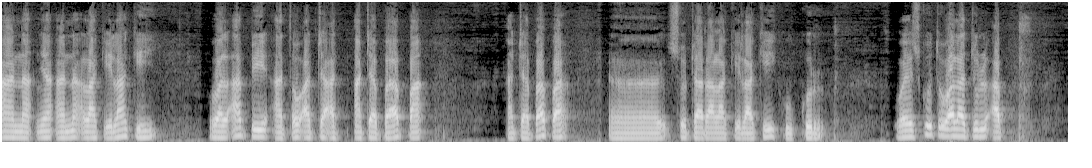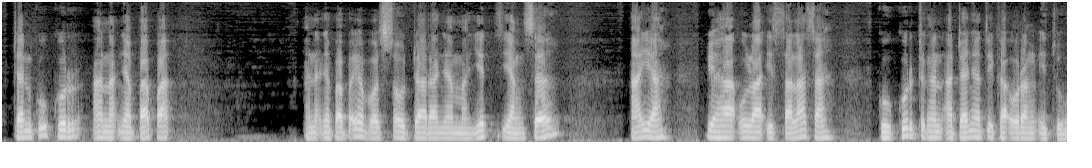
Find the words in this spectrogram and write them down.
anaknya anak laki-laki wal abi atau ada ada bapak ada bapak Eh, saudara laki-laki gugur. Wa yaskutu waladul ab dan gugur anaknya bapak. Anaknya bapak ya bos saudaranya mayit yang se ayah biha ula istalasa gugur dengan adanya tiga orang itu.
